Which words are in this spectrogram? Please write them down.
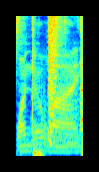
Wonder why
